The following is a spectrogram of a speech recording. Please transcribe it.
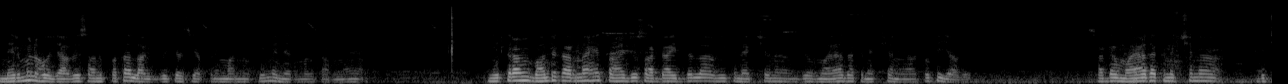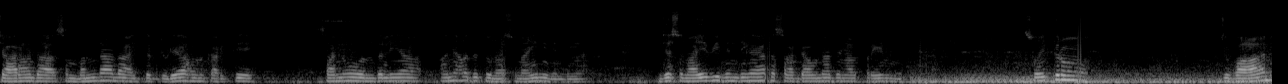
ਨਿਰਮਲ ਹੋ ਜਾਵੇ, ਸਾਨੂੰ ਪਤਾ ਲੱਗ ਜਾਵੇ ਕਿ ਅਸੀਂ ਆਪਣੇ ਮਨ ਨੂੰ ਕਿਵੇਂ ਨਿਰਮਲ ਕਰਨਾ ਹੈ। ਨੇਤਰਾਂ ਨੂੰ ਬੰਦ ਕਰਨਾ ਹੈ, ਤਾਂ ਜੋ ਸਾਡਾ ਇਧਰਲਾ ਵੀ ਕਨੈਕਸ਼ਨ ਜੋ ਮਾਇਆ ਦਾ ਕਨੈਕਸ਼ਨ ਹੈ ਉਹ ਟੁੱਟ ਜਾਵੇ। ਸਾਡਾ ਮਾਇਆ ਦਾ ਕਨੈਕਸ਼ਨ ਵਿਚਾਰਾਂ ਦਾ, ਸੰਬੰਧਾਂ ਦਾ ਇੱਧਰ ਜੁੜਿਆ ਹੋਣ ਕਰਕੇ ਸਾਨੂੰ ਅੰਦਰਲੀਆਂ ਅਨਹਦ ਧੁਨਾਂ ਸੁਣਾਈ ਨਹੀਂ ਦਿੰਦੀਆਂ। ਜੇ ਸੁਣਾਈ ਵੀ ਦਿੰਦੀਆਂ ਤਾਂ ਸਾਡਾ ਉਹਨਾਂ ਦੇ ਨਾਲ ਪ੍ਰੇਮ ਨਹੀਂ ਪੈਂਦਾ ਸੋ ਇਧਰੋਂ ਜ਼ੁਬਾਨ,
